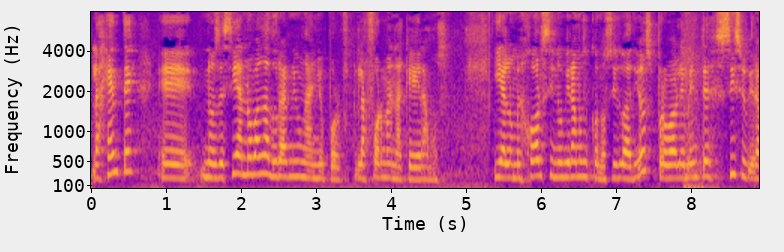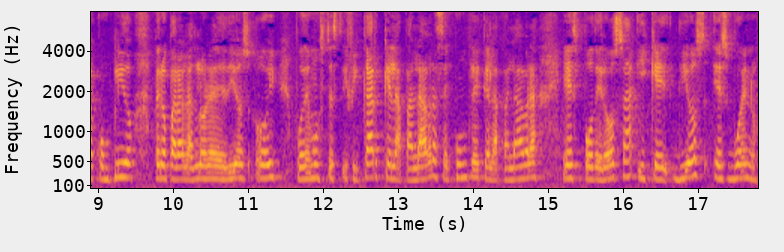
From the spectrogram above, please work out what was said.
la gente eh, nos decía no van a durar ni un año por la forma en la que éramos. Y a lo mejor si no hubiéramos conocido a Dios, probablemente sí se hubiera cumplido, pero para la gloria de Dios hoy podemos testificar que la palabra se cumple, que la palabra es poderosa y que Dios es bueno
